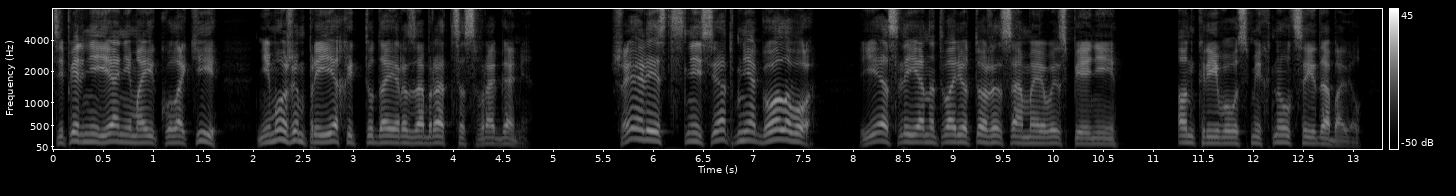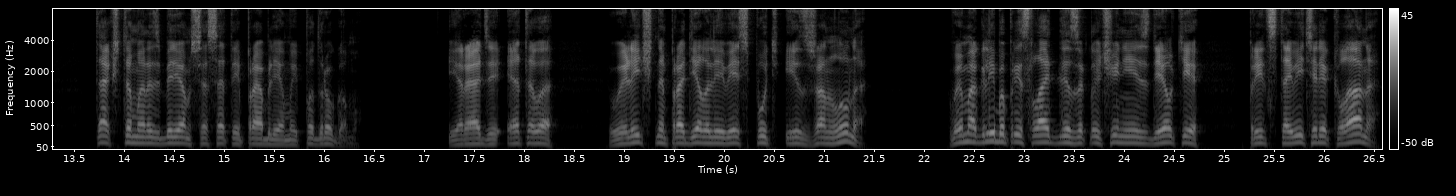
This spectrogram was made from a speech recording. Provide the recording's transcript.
Теперь ни я, ни мои кулаки не можем приехать туда и разобраться с врагами. Шелест снесет мне голову, если я натворю то же самое в Испении. Он криво усмехнулся и добавил. Так что мы разберемся с этой проблемой по-другому. И ради этого вы лично проделали весь путь из Жанлуна? Вы могли бы прислать для заключения сделки представителя клана,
